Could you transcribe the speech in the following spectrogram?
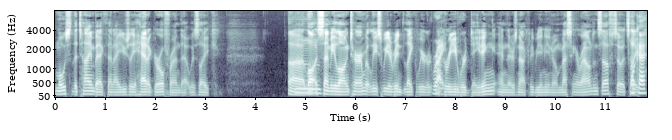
most of the time back then I usually had a girlfriend that was like uh Mm. semi long term. At least we had been like we were Right. agreed we're dating and there's not going to be any you know messing around and stuff. So it's like okay.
